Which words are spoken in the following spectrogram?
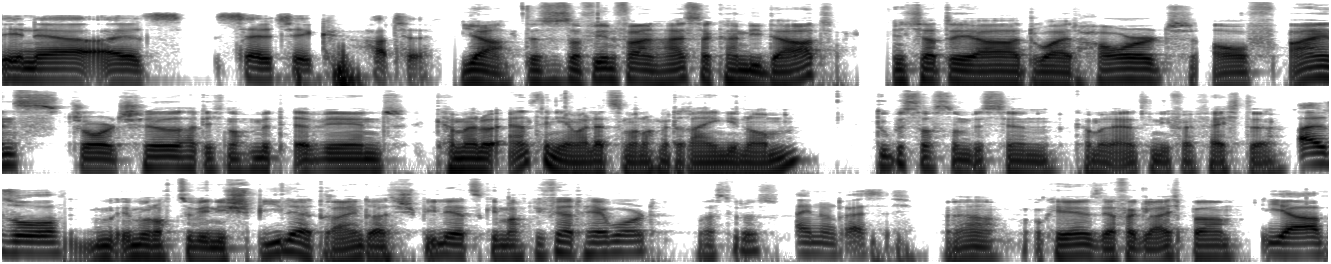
den er als Celtic hatte. Ja, das ist auf jeden Fall ein heißer Kandidat. Ich hatte ja Dwight Howard auf 1, George Hill hatte ich noch mit erwähnt, Carmelo Anthony haben wir letztes Mal noch mit reingenommen. Du bist doch so ein bisschen Carmelo Anthony Verfechter. Also. Immer noch zu wenig Spiele, 33 Spiele jetzt gemacht. Wie viel hat Hayward? Weißt du das? 31. Ja, okay, sehr vergleichbar. Ja,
